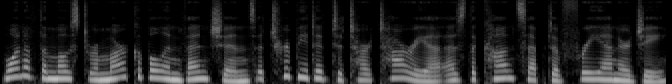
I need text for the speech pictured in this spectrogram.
One of the most remarkable inventions attributed to Tartaria is the concept of free energy.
